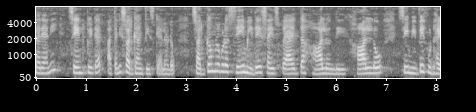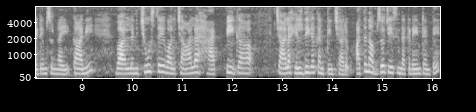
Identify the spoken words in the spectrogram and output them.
సరే అని సెయింట్ పీటర్ అతన్ని స్వర్గానికి తీసుకెళ్ళాడు. స్వర్గంలో కూడా సేమ్ ఇదే సైజ్ పెద్ద హాల్ ఉంది. హాల్లో సేమ్ ఇవే ఫుడ్ ఐటమ్స్ ఉన్నాయి. కానీ వాళ్ళని చూస్తే వాళ్ళు చాలా హ్యాపీగా చాలా హెల్తీగా కనిపించారు. అతను అబ్జర్వ్ చేసింది అక్కడ ఏంటంటే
